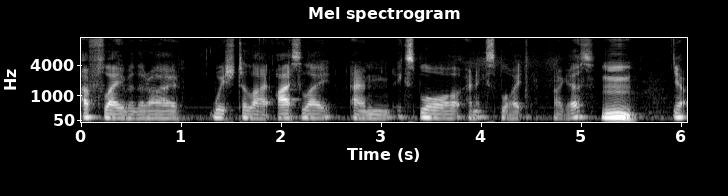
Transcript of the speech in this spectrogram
a flavor that I wish to like isolate and explore and exploit, I guess. Mm. Yeah.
